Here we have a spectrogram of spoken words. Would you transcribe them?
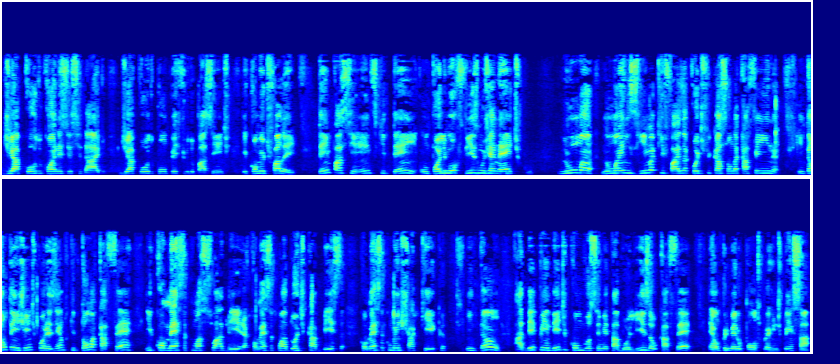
de acordo com a necessidade, de acordo com o perfil do paciente. E como eu te falei, tem pacientes que têm um polimorfismo genético numa, numa enzima que faz a codificação da cafeína. Então tem gente, por exemplo, que toma café e começa com uma suadeira, começa com a dor de cabeça, começa com uma enxaqueca. Então, a depender de como você metaboliza o café, é um primeiro ponto para a gente pensar.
